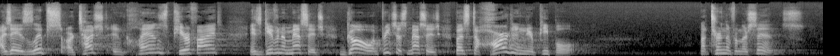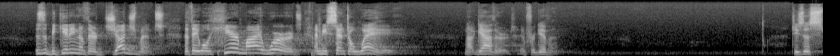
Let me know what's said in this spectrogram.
Isaiah's lips are touched and cleansed, purified. And he's given a message go and preach this message, but it's to harden your people not turn them from their sins. This is the beginning of their judgment, that they will hear my words and be sent away, not gathered and forgiven. Jesus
